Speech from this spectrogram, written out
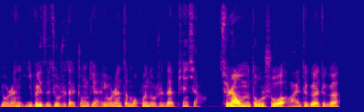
有人一辈子就是在中间，有人怎么混都是在偏下。虽然我们都说，哎，这个这个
